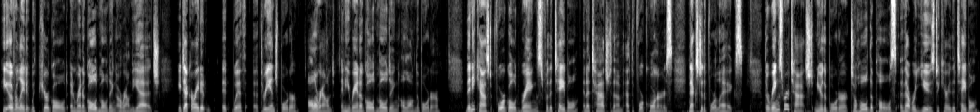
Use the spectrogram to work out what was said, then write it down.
He overlaid it with pure gold and ran a gold molding around the edge. He decorated it with a three inch border all around, and he ran a gold molding along the border. Then he cast four gold rings for the table and attached them at the four corners, next to the four legs. The rings were attached near the border to hold the poles that were used to carry the table.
